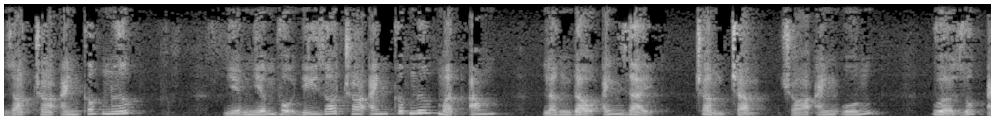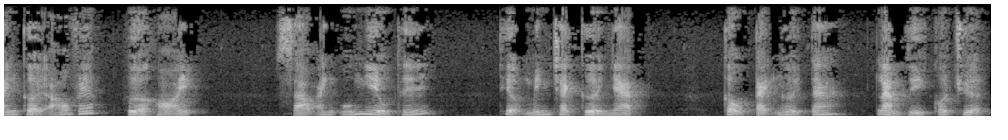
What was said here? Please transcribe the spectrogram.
rót cho anh cốc nước. Nhiễm nhiễm vội đi rót cho anh cốc nước mật ong. Lâng đầu anh dậy, chậm chậm cho anh uống. Vừa giúp anh cởi áo vét, vừa hỏi. Sao anh uống nhiều thế? Thiệu Minh Trạch cười nhạt. Cậu cạnh người ta, làm gì có chuyện,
